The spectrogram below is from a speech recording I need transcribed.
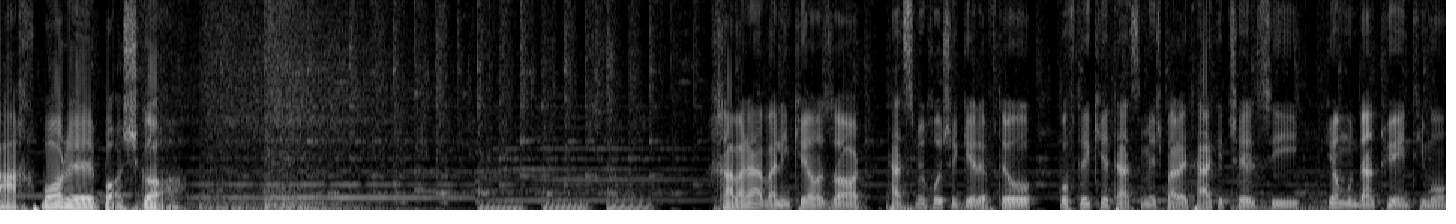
اخبار باشگاه خبر اول اینکه آزارد تصمیم خودش گرفته و گفته که تصمیمش برای ترک چلسی یا موندن توی این تیمو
